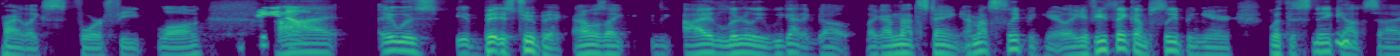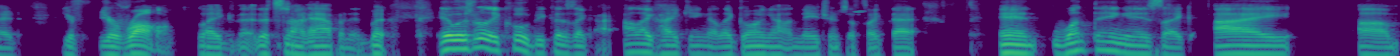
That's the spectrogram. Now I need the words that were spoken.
probably like four feet long. I it was it, it's too big. I was like, I literally we got to go. Like I'm not staying. I'm not sleeping here. Like if you think I'm sleeping here with the snake mm. outside, you're you're wrong. Like that, that's not happening. But it was really cool because like I, I like hiking. I like going out in nature and stuff like that. And one thing is like I um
